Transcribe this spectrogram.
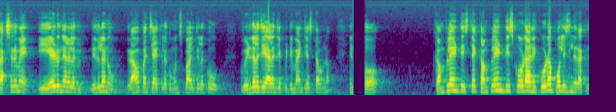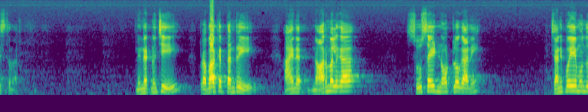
తక్షణమే ఈ ఏడు నెలల నిధులను గ్రామ పంచాయతీలకు మున్సిపాలిటీలకు విడుదల చేయాలని చెప్పి డిమాండ్ చేస్తూ ఉన్నాం. ఇందులో కంప్లైంట్ ఇస్తే కంప్లైంట్ తీసుకోవడానికి కూడా పోలీసులు నిరాకరిస్తున్నారు. నిన్నటి నుంచి ప్రభాకర్ తండ్రి ఆయన నార్మల్గా సూసైడ్ నోట్లో కానీ చనిపోయే ముందు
